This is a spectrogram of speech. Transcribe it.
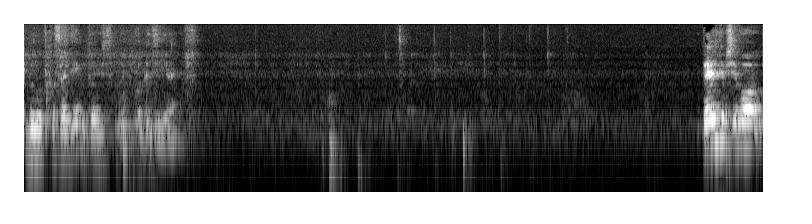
Гмилут Хасадим, то есть на благодеяние. Прежде всего,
